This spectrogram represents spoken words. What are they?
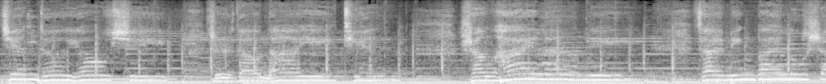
间的游戏，直到那一天。伤害了你，才明白路上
